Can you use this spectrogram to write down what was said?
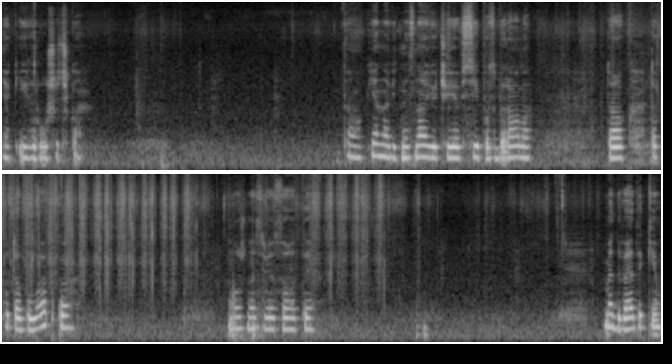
як ігрушечка. Так, я навіть не знаю, чи я всі позбирала. Так, таку табулапку можна зв'язати. Медведиків.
